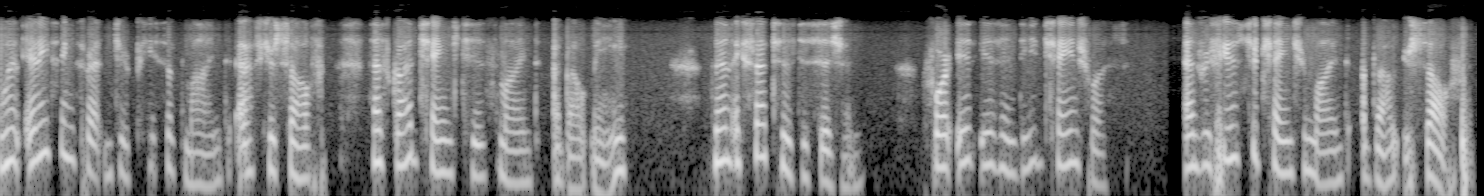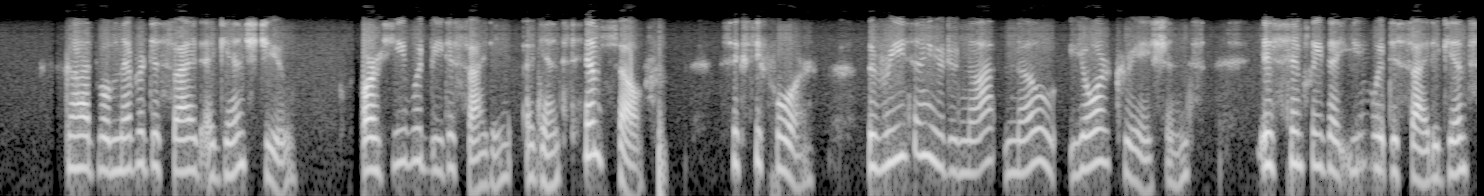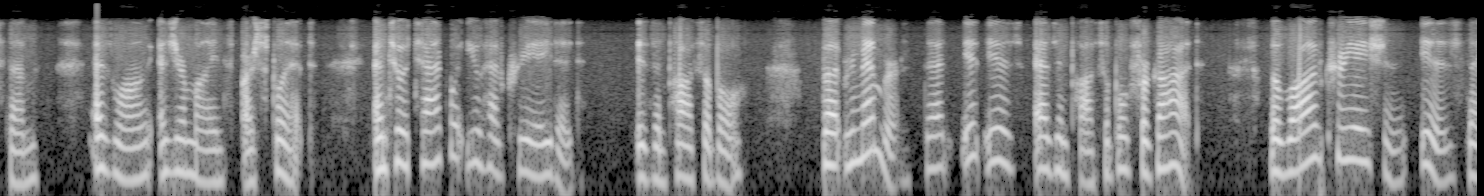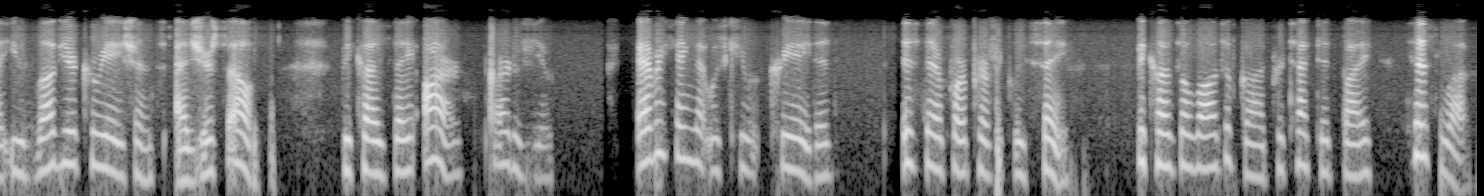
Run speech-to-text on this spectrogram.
When anything threatens your peace of mind, ask yourself, has God changed his mind about me? Then accept his decision, for it is indeed changeless and refuse to change your mind about yourself. God will never decide against you, or he would be deciding against himself. 64. The reason you do not know your creations is simply that you would decide against them as long as your minds are split. And to attack what you have created is impossible. But remember that it is as impossible for God. The law of creation is that you love your creations as yourself because they are part of you. Everything that was created is therefore perfectly safe because the laws of God protect it by His love.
